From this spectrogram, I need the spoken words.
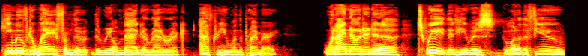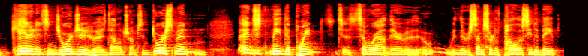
he moved away from the, the real MAGA rhetoric after he won the primary. When I noted in a tweet that he was one of the few candidates in Georgia who has Donald Trump's endorsement, and I just made the point somewhere out there uh, when there was some sort of policy debate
